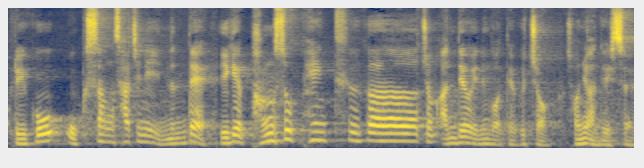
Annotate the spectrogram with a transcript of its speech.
그리고 옥상 사진이 있는데 이게 방수 페인트가 좀 안 되어 있는 것 같아요. 그쵸? 전혀 안 되어 있어요.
